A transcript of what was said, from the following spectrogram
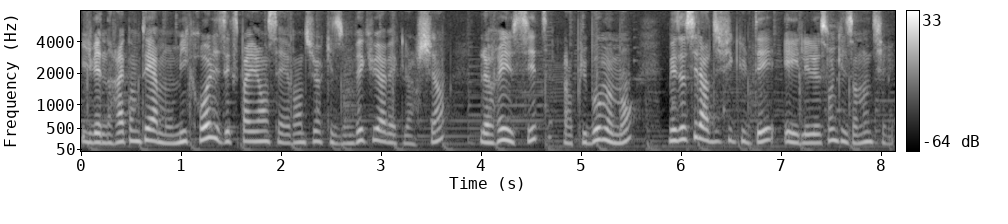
Ils viennent raconter à mon micro les expériences et aventures qu'ils ont vécues avec leurs chiens, leurs réussites, leurs plus beaux moments, mais aussi leurs difficultés et les leçons qu'ils en ont tirées.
